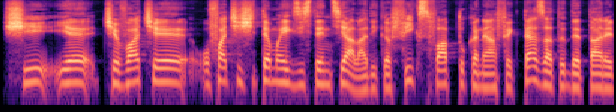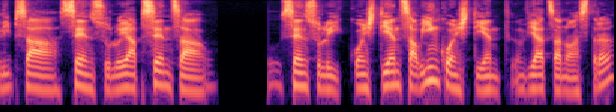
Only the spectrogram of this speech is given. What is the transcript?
și e ceva ce o face și temă existențială, adică fix faptul că ne afectează atât de tare lipsa sensului, absența sensului conștient sau inconștient în viața noastră,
